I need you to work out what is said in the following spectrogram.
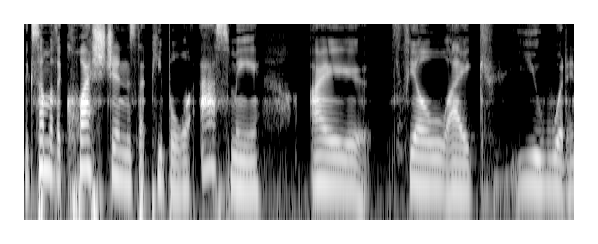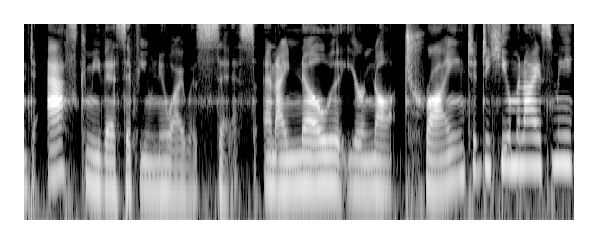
like some of the questions that people will ask me, I feel like you wouldn't ask me this if you knew I was cis. And I know that you're not trying to dehumanize me,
